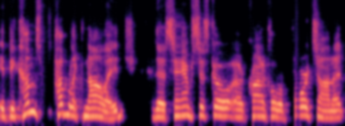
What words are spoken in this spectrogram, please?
It becomes public knowledge. The San Francisco uh, Chronicle reports on it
